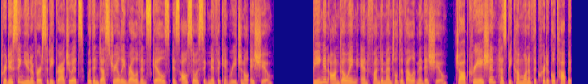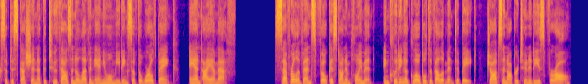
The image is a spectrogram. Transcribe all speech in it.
Producing university graduates with industrially relevant skills is also a significant regional issue. Being an ongoing and fundamental development issue, job creation has become one of the critical topics of discussion at the 2011 annual meetings of the World Bank and IMF. Several events focused on employment, including a global development debate, jobs and opportunities for all.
